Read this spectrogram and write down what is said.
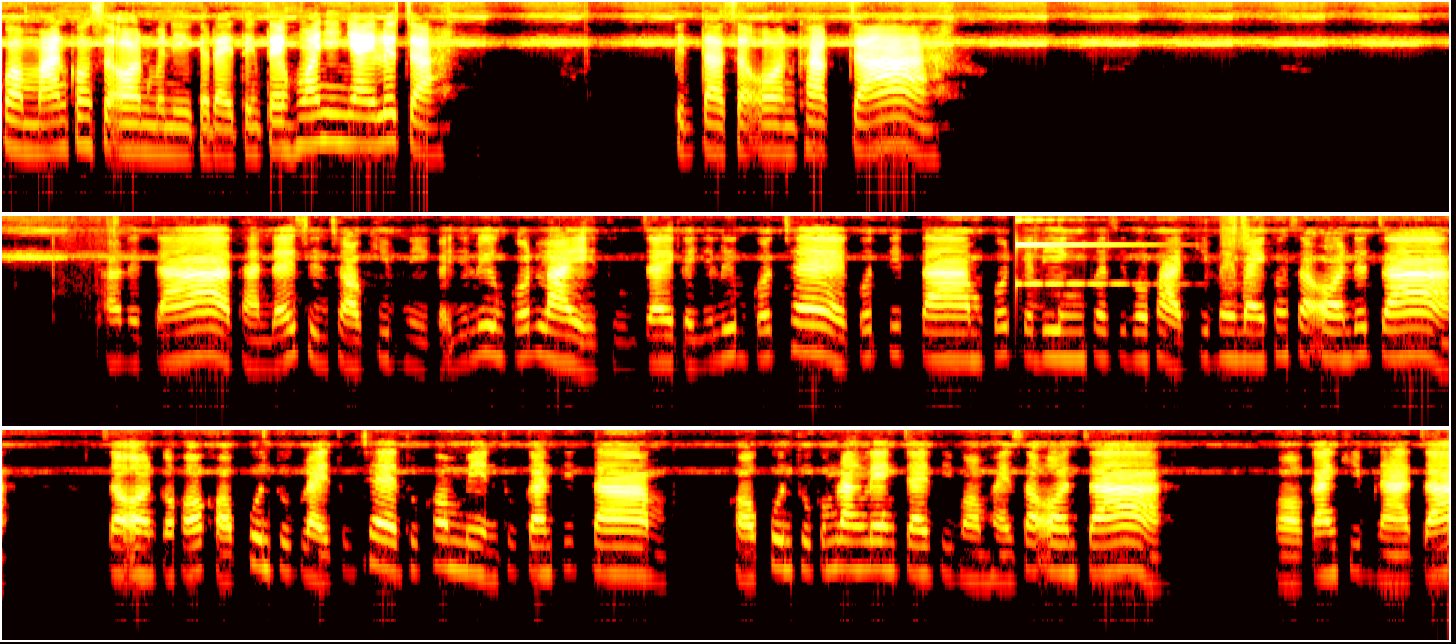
ความมานของสะออนมื้อนี้ก็ได้ตั้งแต่หัวใหญ่ๆเลยจ้าเป็นตาสะออนคักจ้า เอาเลยจ้าท่านได้ชื่นชอบคลิปนี้ก็อย่าลืมกดไลค์ ถูกใจก็อย่าลืมกดแชร์ กดติดตาม กดกระดิ่งเพื่อสิบพลาดคลิปใหม่ๆของสะออนด้วยจ้าสะออนก็ขอขอบคุณทุกไลค์ทุกแชร์ทุกคอมเมนต์ทุกการติดตาม ขอบคุณทุกกำลังแรงใจที่มอบให้สะออนจ้าขอการคลิปหนาจ้า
